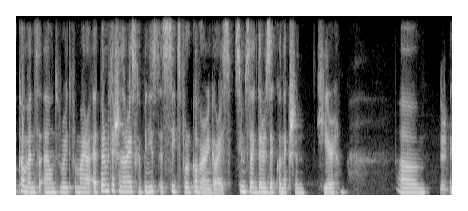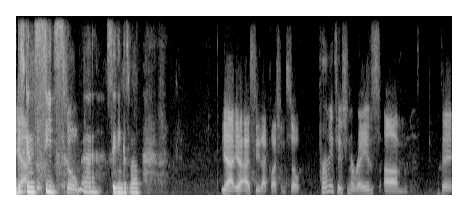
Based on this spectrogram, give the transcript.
comments I want to read from Myra. Uh, permutation arrays have been used as seeds for covering arrays. Seems like there is a connection here. Um, I guess yeah, can so, seeds so, uh, seeding as well. Yeah, yeah, I see that question. So permutation arrays, um, that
